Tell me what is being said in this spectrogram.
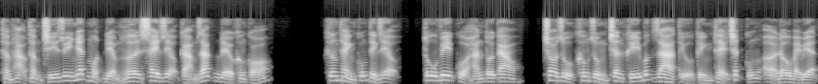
thẩm hạo thậm chí duy nhất một điểm hơi say rượu cảm giác đều không có. Khương thành cũng tỉnh rượu, tu vi của hắn tối cao, cho dù không dùng chân khí bước ra tiểu tình thể chất cũng ở đâu bày biện.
